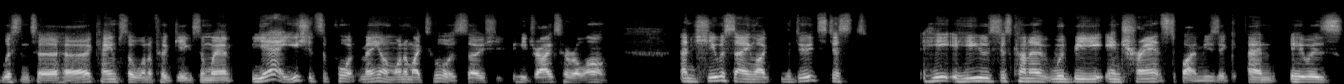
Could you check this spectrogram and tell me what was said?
listened to her, came to one of her gigs and went, "Yeah, you should support me on one of my tours." So she, he drags her along, and she was saying like the dude's just he he was just kind of would be entranced by music, and he was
